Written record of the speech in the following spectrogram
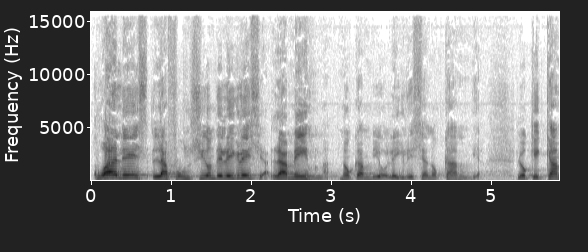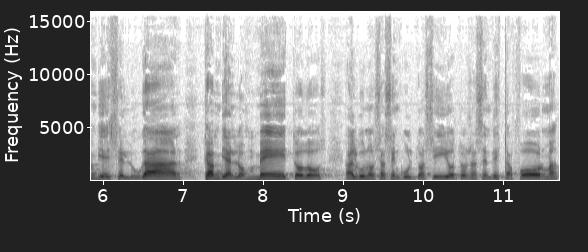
¿cuál es la función de la iglesia? La misma, no cambió, la iglesia no cambia. Lo que cambia es el lugar, cambian los métodos, algunos hacen culto así, otros hacen de esta forma,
